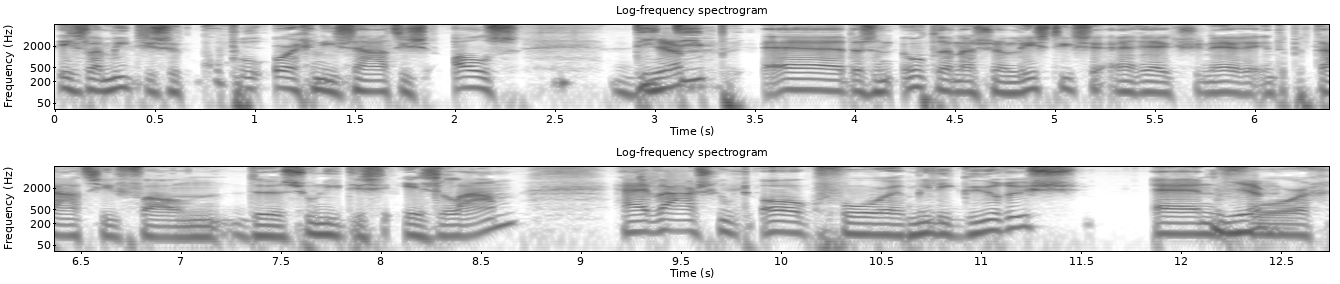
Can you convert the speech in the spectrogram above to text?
islamitische koepelorganisaties als DITIB. Yep. Uh, dat is een ultranationalistische en reactionaire interpretatie van de Soenitische islam. Hij waarschuwt ook voor Miligurus, en yep. voor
